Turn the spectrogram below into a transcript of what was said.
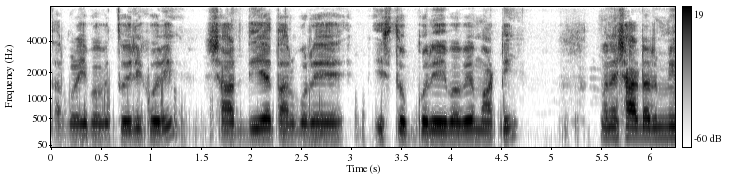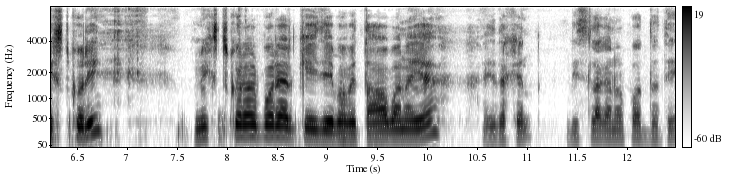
তারপরে এইভাবে তৈরি করি, সার দিয়ে তারপরে স্তূপ করি এইভাবে মাটি। মানে সার আর মিক্সড করি। মিক্সড করার পরে আর কি এই যে এইভাবে তাওয়া বানাইয়া, এই দেখেন, বীজ লাগানোর পদ্ধতি।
